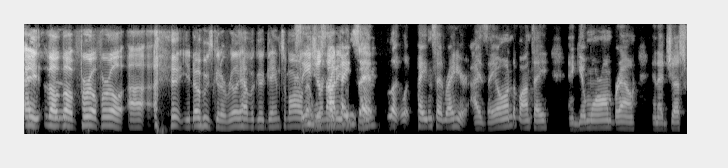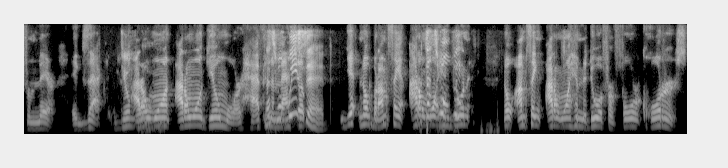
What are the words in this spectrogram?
hey, no, no, for real, for real. Uh, you know who's gonna really have a good game tomorrow? See, that just like Peyton saying? said. Look, look, Peyton said right here: Isaiah on DeVonta and Gilmore on Brown, and adjust from there. Exactly. Gilmore. I don't want I don't want Gilmore having That's to what match we up. said. Yeah, no, but I'm saying I don't want him we- doing it. No, I'm saying I don't want him to do it for four quarters.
